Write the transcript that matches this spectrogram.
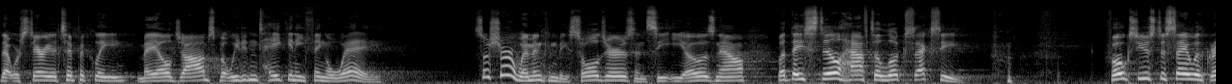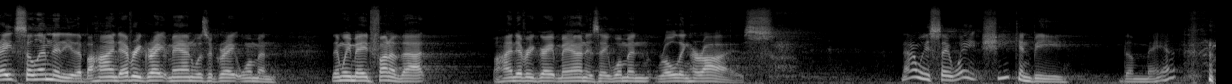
that were stereotypically male jobs, but we didn't take anything away. So, sure, women can be soldiers and CEOs now, but they still have to look sexy. Folks used to say with great solemnity that behind every great man was a great woman. Then we made fun of that. Behind every great man is a woman rolling her eyes. Now we say, wait, she can be the man?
